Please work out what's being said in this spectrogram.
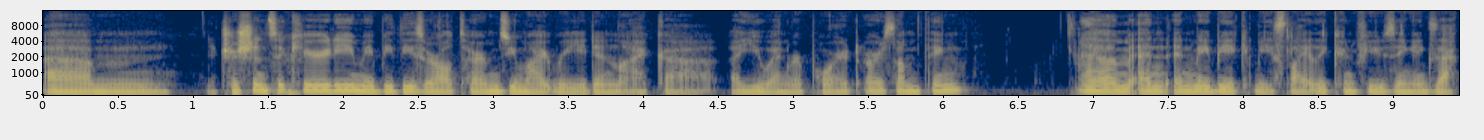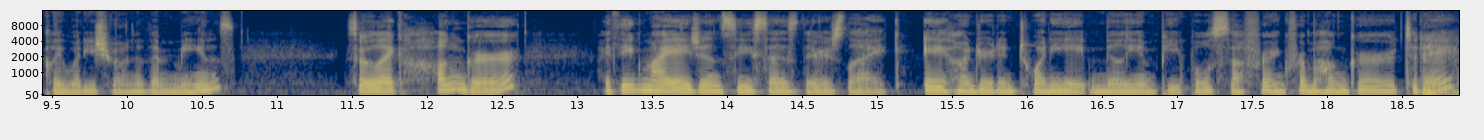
Um, nutrition security. Maybe these are all terms you might read in like a, a UN report or something. Um, and, and maybe it can be slightly confusing exactly what each one of them means. So, like hunger, I think my agency says there's like 828 million people suffering from hunger today.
